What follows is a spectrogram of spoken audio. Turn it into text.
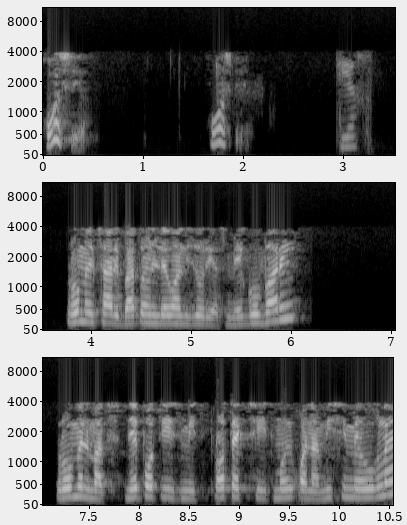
ხოსია. ხოსია. დიახ რომელიც არის ბატონი ლევან იზორიას მეგობარი რომელმაც ნეპოტიზმით პროტექციით მოიყვანა მისი მეუღლე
